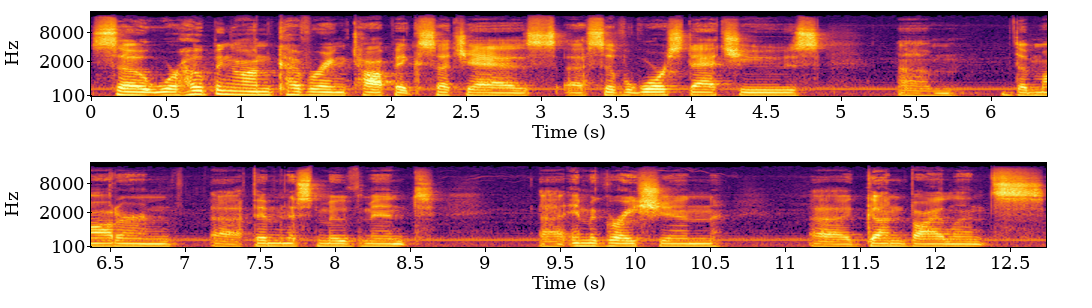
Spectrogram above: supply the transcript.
So we're hoping on covering topics such as uh, Civil War statues, um, the modern uh, feminist movement, uh, immigration, uh, gun violence,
